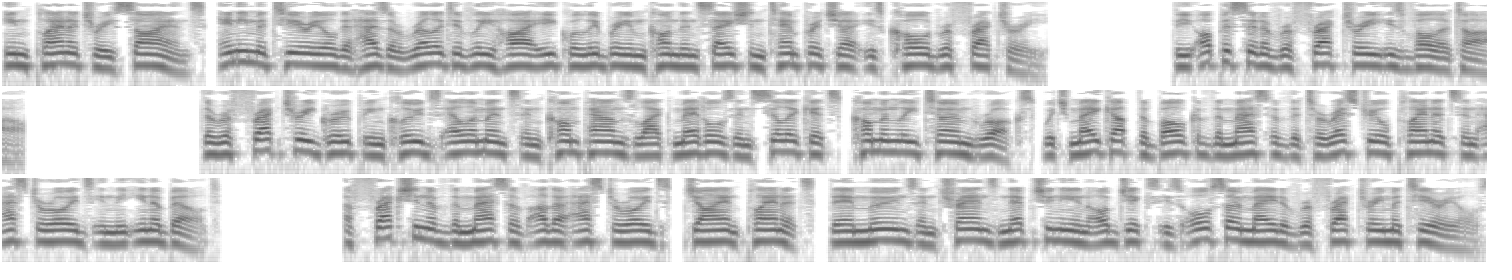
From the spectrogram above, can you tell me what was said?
In planetary science, any material that has a relatively high equilibrium condensation temperature is called refractory. The opposite of refractory is volatile. The refractory group includes elements and compounds like metals and silicates commonly termed rocks which make up the bulk of the mass of the terrestrial planets and asteroids in the inner belt. A fraction of the mass of other asteroids, giant planets, their moons and trans-Neptunian objects is also made of refractory materials.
